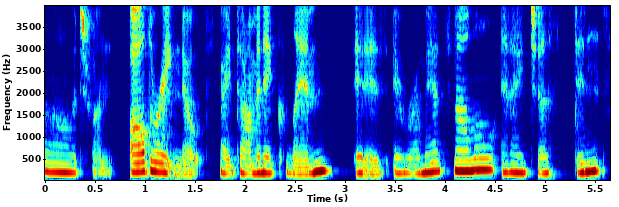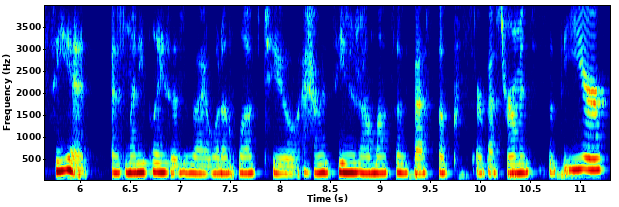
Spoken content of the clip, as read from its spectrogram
oh, which one? All the Right Notes by Dominic Lim. It is a romance novel, and I just didn't see it as many places as I would have loved to. I haven't seen it on lots of best books or best romances of the year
